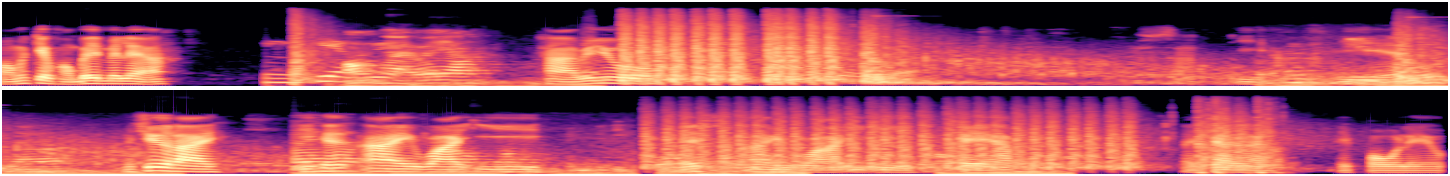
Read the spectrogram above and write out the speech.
อ๋อมันเก็บของเบนไปเลยเหรอมเกลี้ยงของพี่หายไปยัง ถาไปอยู่สัตว์ E E S มันชื่ออะไร E H I Y E S I Y E E โอเคครับแล้วเจอกันไอโปเร็ว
